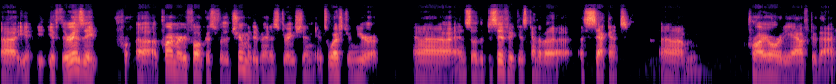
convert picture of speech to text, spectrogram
uh, if there is a, uh, a primary focus for the Truman administration, it's Western Europe. Uh, and so the Pacific is kind of a, a second um, priority after that.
